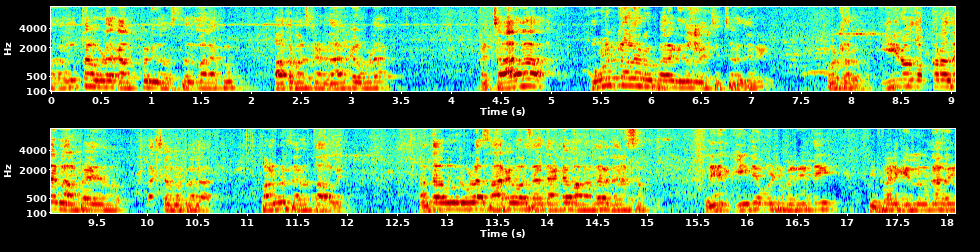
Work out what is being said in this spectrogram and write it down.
అదంతా కూడా కలుపుకొని ఇది వస్తుంది మనకు పాత బస్ స్టాండ్ దాంట్లో కూడా. చాలా కోట్ల రూపాయల నిధులు వెచ్చించడం జరిగింది. కోట్ల రూపాయలు. ఈ రోజు ఒక్కరోజే నలభై ఐదు లక్షల రూపాయల పనులు జరుగుతూ ఉన్నాయి. అంతకుముందు కూడా సారే వసంతి అంటే మనందరూ తెలుసు. నేను గీనే ఒకటి పెరిగింది ఇప్పటికి ఇల్లు ఉన్నది.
